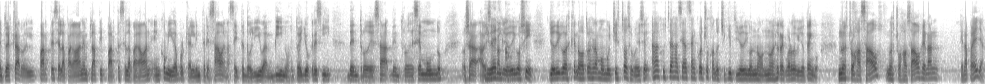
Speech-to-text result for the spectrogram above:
entonces, claro, él parte se la pagaban en plata y parte se la pagaban en comida porque a él le interesaba en aceites de oliva, en vinos. Entonces yo crecí dentro de, esa, dentro de ese mundo. O sea, a veces Ibérico. cuando yo digo sí, yo digo es que nosotros éramos muy chistosos. Me dice, ah, que ustedes hacían sancochos cuando chiquitos. Y yo digo, no, no es el recuerdo que yo tengo. Nuestros asados, nuestros asados eran, era paella.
